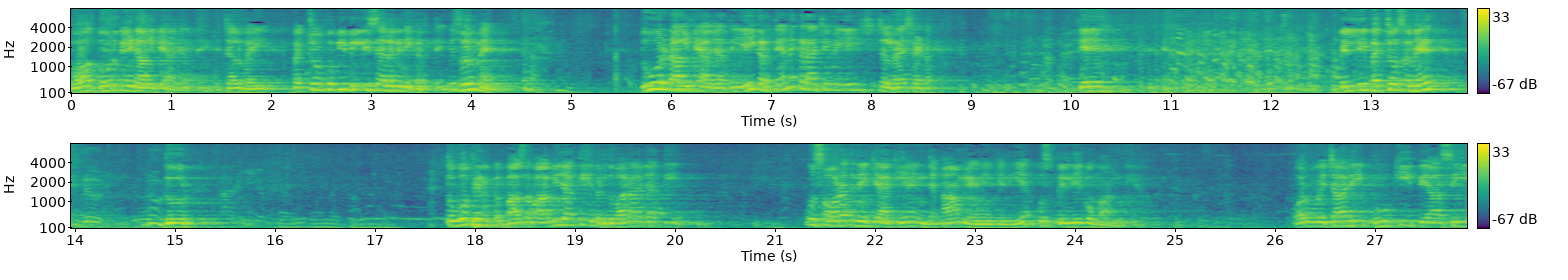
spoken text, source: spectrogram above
بہت دور کہیں ڈال کے آ جاتے ہیں کہ چل بھائی بچوں کو بھی بلی سے الگ نہیں کرتے یہ ظلم ہے دور ڈال کے آ جاتے ہیں یہی کرتے ہیں نا کراچی میں یہی چل رہا ہے سیٹ اپ کہ بلی بچوں سمیت دور تو وہ پھر بعض دفعہ آ بھی جاتی ہے پھر دوبارہ آ جاتی ہے اس عورت نے کیا کیا انتقام لینے کے لیے اس بلی کو باندھ دیا اور وہ بیچاری بھوکی پیاسی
